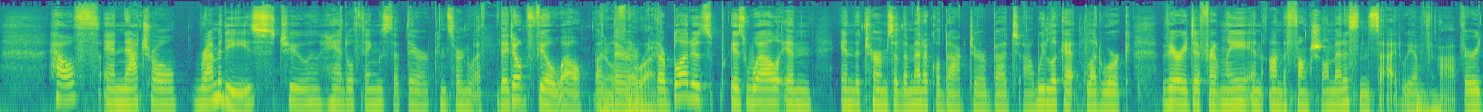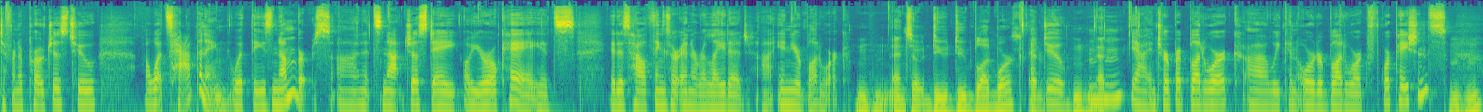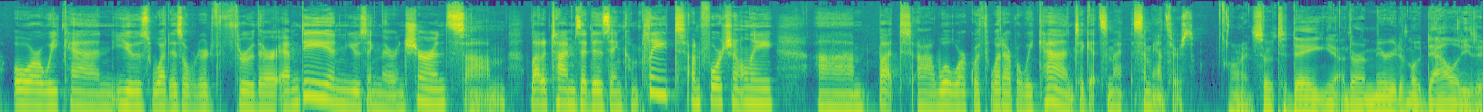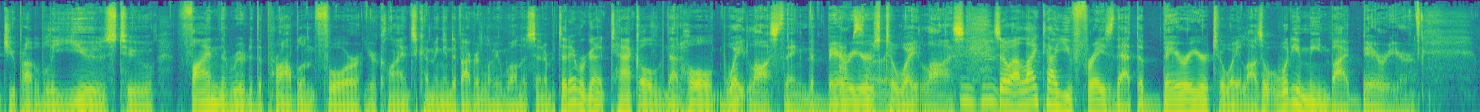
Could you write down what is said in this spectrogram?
health and natural remedies to handle things that they're concerned with. They don't feel well, but their right. their blood is is well in in the terms of the medical doctor. But uh, we look at blood work very differently, and on the functional medicine side, we have Mm-hmm. uh, very different approaches to. Uh, what's happening with these numbers, uh, and it's not just a "oh you're okay." It's it is how things are interrelated uh, in your blood work. And so, do you do blood work? I do. hmm Yeah, interpret blood work. Uh, we can order blood work for patients, or we can use what is ordered through their MD and using their insurance. Um, a lot of times it is incomplete, unfortunately, um, but uh, we'll work with whatever we can to get some some answers. All right. So today, you know, there are a myriad of modalities that you probably use to find the root of the problem for your clients coming into Vibrant Living Wellness Center. But today, we're going to tackle that whole weight loss thing, the barriers to weight loss. So I liked how you phrased that, the barrier to weight loss. What do you mean by barrier?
